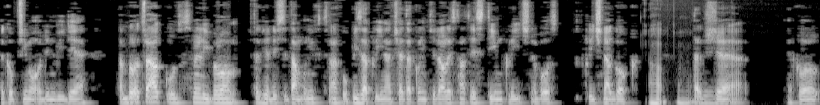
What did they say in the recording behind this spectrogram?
jako přímo od Nvidia. Tam bylo třeba cool, co se mi líbilo, takže když si tam u nich třeba koupíš zaklínače, tak oni ti dali snad i Steam klíč nebo klíč na GOG. Aha, aha. Takže jako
